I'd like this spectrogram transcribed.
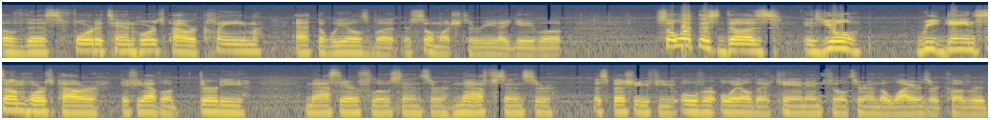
of this 4 to 10 horsepower claim at the wheels, but there's so much to read I gave up. So what this does is you'll regain some horsepower if you have a dirty mass airflow sensor, MAF sensor, especially if you over oil the K&N filter and the wires are covered.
